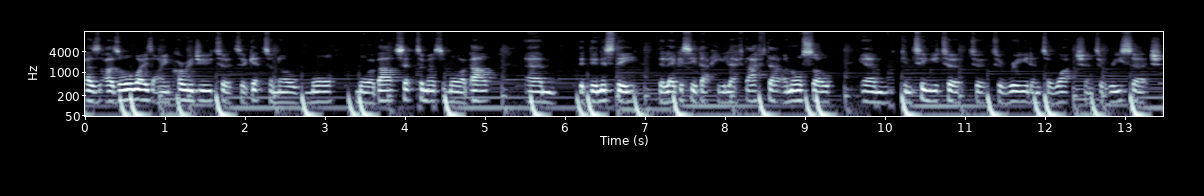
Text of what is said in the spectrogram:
as, as always, I encourage you to, to get to know more more about Septimus, more about um, the dynasty, the legacy that he left after, and also um, continue to, to, to read and to watch and to research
